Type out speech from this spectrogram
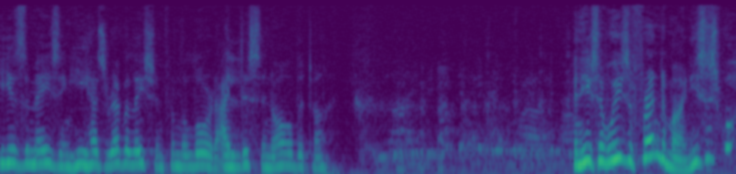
He is amazing. He has revelation from the Lord. I listen all the time. And he said, Well, he's a friend of mine. He says, What?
